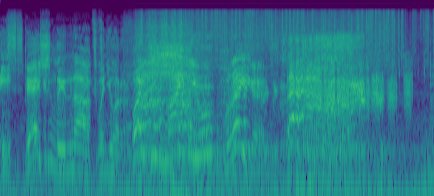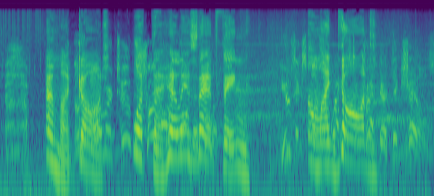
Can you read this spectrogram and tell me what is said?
Especially not when you are fighting my new breakers. Oh my Those god. What the hell is that bullets. thing? Use oh explosive my God. to crack their thick shells.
